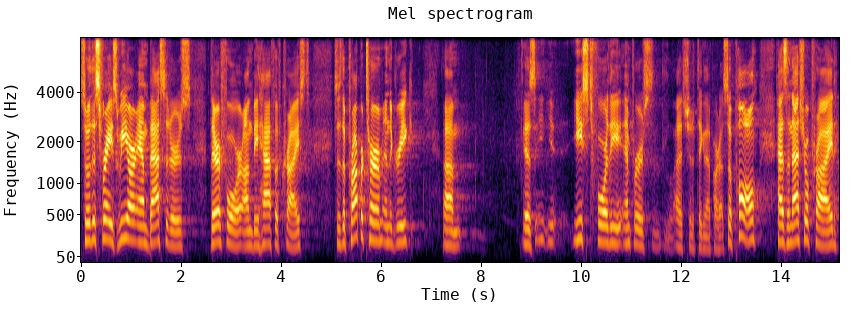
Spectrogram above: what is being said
So, this phrase, we are ambassadors, therefore, on behalf of Christ, says the proper term in the Greek um, is east for the emperor's. I should have taken that part out. So, Paul has a natural pride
